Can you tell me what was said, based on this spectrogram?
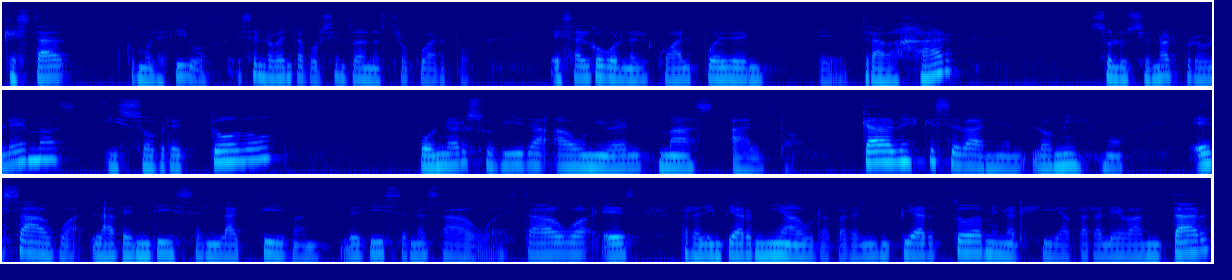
que está como les digo, es el 90% de nuestro cuerpo. Es algo con el cual pueden eh, trabajar, solucionar problemas y sobre todo poner su vida a un nivel más alto. Cada vez que se bañen, lo mismo, esa agua la bendicen, la activan, le dicen esa agua, esta agua es para limpiar mi aura, para limpiar toda mi energía, para levantar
